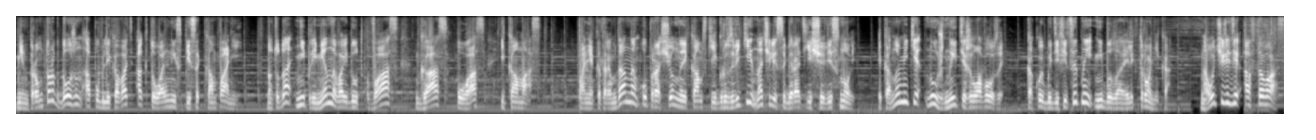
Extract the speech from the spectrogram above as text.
Минпромторг должен опубликовать актуальный список компаний. Но туда непременно войдут ВАЗ, ГАЗ, УАЗ и КАМАЗ. По некоторым данным, упрощенные камские грузовики начали собирать еще весной. Экономике нужны тяжеловозы, какой бы дефицитной ни была электроника. На очереди АвтоВАЗ,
